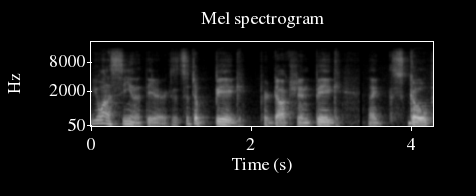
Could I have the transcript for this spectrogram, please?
you, want to see in the theater because it's such a big production, big like scope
